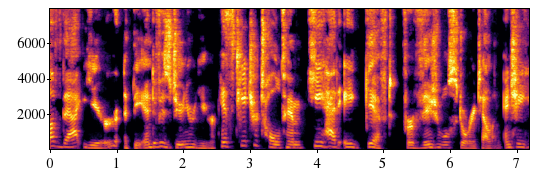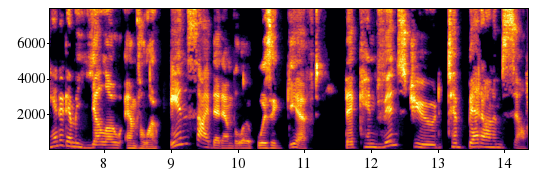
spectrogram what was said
of that year, at the end of his junior year, his teacher told him he had a gift for visual storytelling, and she handed him a yellow envelope. Inside that envelope was a gift that convinced Jude to bet on himself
